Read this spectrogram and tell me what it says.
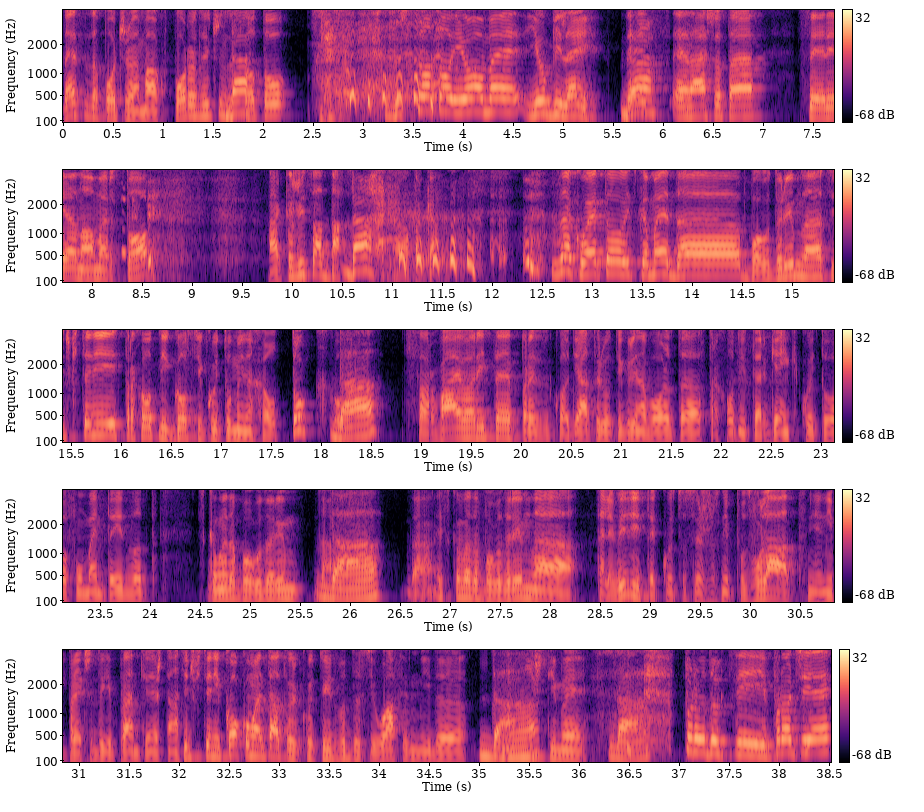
Днес започваме малко по-различно, Да. защото, защото имаме юбилей. Днес е нашата серия номер 100. А, кажи сега да. Да. А, така. За което искаме да благодарим на всичките ни страхотни гости, които минаха от тук. От Да. сървайварите, през гладиатори от Игри на волята, страхотните ергенки, които в момента идват. Искаме да благодарим. Да. да. Да, искаме да благодарим на телевизиите, които всъщност ни позволяват, ни, ни пречат да ги правим тези неща. На всичките ни ко-коментатори, които идват да си лафим и да Да. нищиме Да. продукции и прочие.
